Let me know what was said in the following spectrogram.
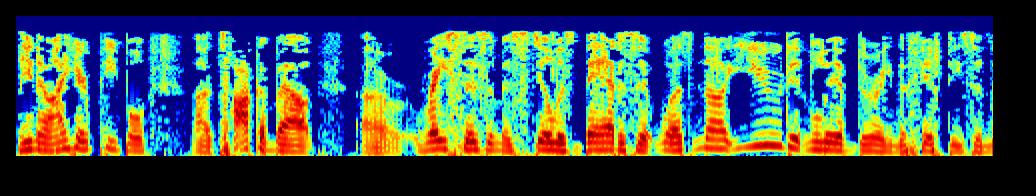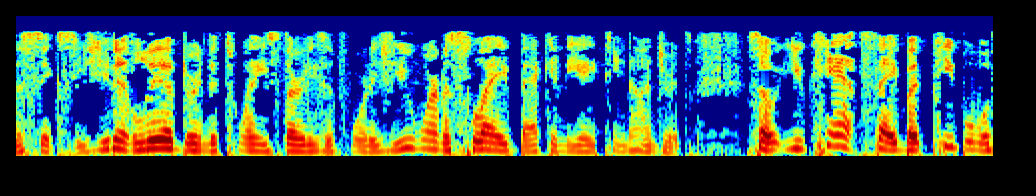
you know, I hear people uh, talk about uh, racism is still as bad as it was. No, you didn't live during the 50s and the 60s. You didn't live during the 20s, 30s, and 40s. You weren't a slave back in the 1800s. So you can't say, but people will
